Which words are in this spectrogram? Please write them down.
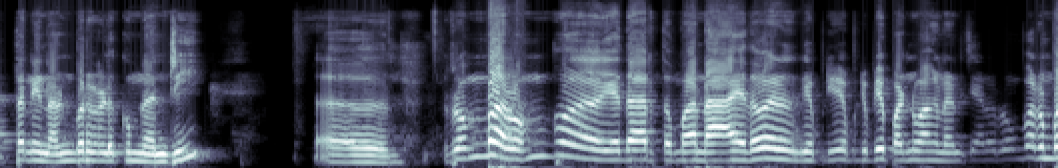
அத்தனை நண்பர்களுக்கும் நன்றி. ரொம்ப ரொம்ப யதார்த்தமாக நான் ஏதோ எப்படி எப்படி எப்படியே பண்ணுவாங்கன்னு நினச்சேன். ரொம்ப ரொம்ப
